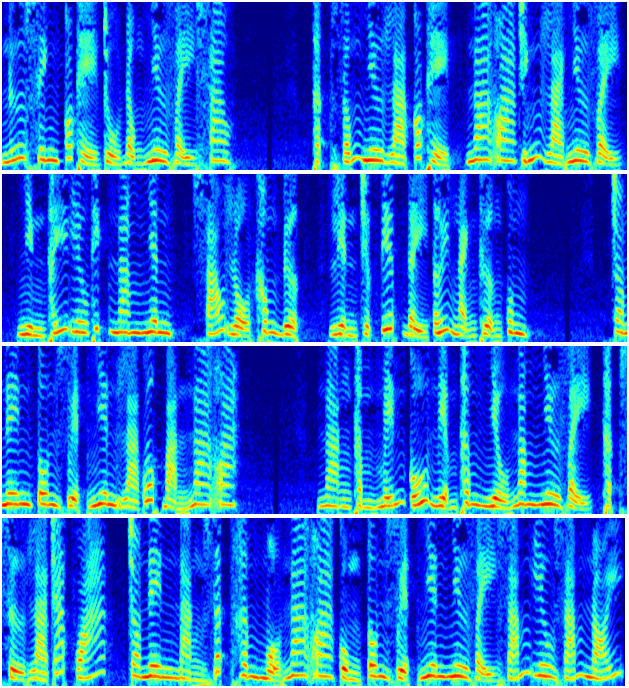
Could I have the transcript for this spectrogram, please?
Nữ sinh có thể chủ động như vậy sao? Thật giống như là có thể, na hoa chính là như vậy, nhìn thấy yêu thích nam nhân, sáo lộ không được, liền trực tiếp đẩy tới ngạnh thượng cung. Cho nên tôn duyệt nhiên là quốc bản na hoa. Nàng thầm mến cố niệm thâm nhiều năm như vậy, thật sự là chát quá, cho nên nàng rất hâm mộ na hoa cùng tôn duyệt nhiên như vậy dám yêu dám nói.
